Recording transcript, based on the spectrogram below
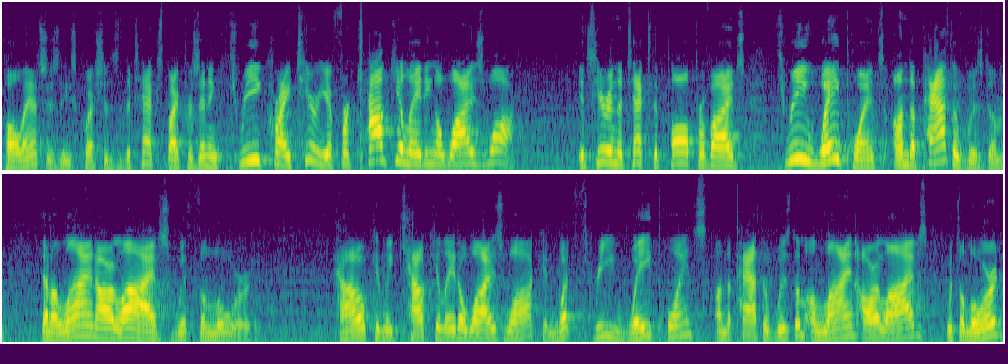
Paul answers these questions in the text by presenting three criteria for calculating a wise walk. It's here in the text that Paul provides three waypoints on the path of wisdom that align our lives with the Lord. How can we calculate a wise walk? And what three waypoints on the path of wisdom align our lives with the Lord?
